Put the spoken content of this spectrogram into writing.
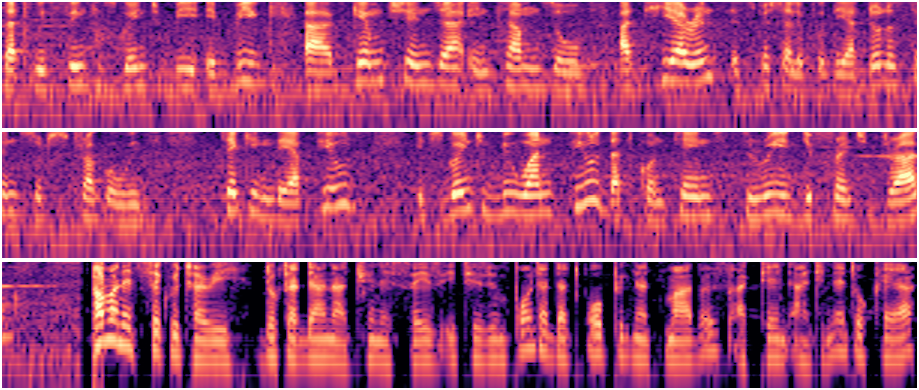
that we think is going to be a big uh, game changer in terms of adherence, especially for the adolescents who struggle with taking their pills. It's going to be one pill that contains three different drugs. Permanent Secretary Dr. Diana Atwiine says it is important that all pregnant mothers attend antenatal care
